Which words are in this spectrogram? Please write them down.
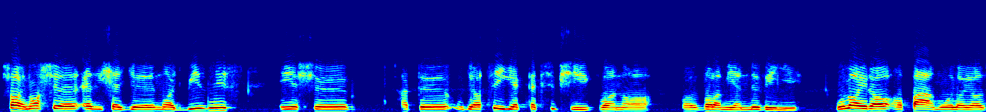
Sajnos ez is egy nagy biznisz, és hát ugye a cégeknek szükség van a, a valamilyen növényi olajra, a pálmolaj az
